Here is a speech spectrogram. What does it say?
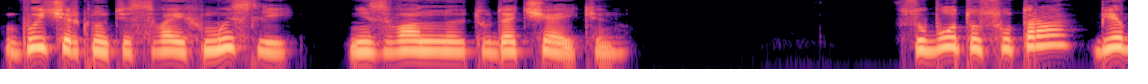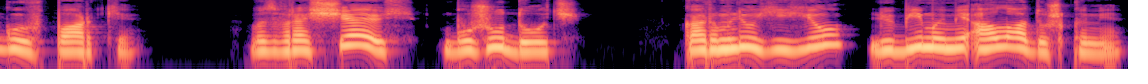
вычеркнуть из своих мыслей незваную туда Чайкину. В субботу с утра бегаю в парке, возвращаюсь, бужу дочь, кормлю ее любимыми оладушками,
